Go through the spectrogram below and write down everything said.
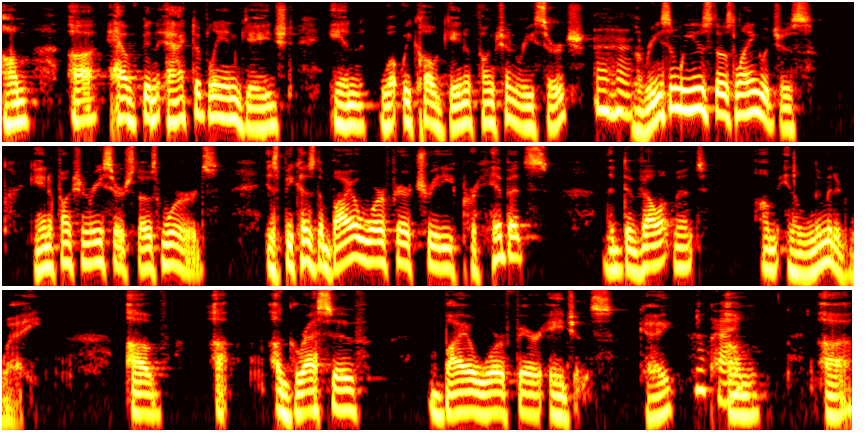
um, uh, have been actively engaged in what we call gain of function research. Mm-hmm. The reason we use those languages, gain of function research, those words, is because the biowarfare treaty prohibits the development um, in a limited way of uh, aggressive biowarfare agents. Okay. Okay. Um, uh,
